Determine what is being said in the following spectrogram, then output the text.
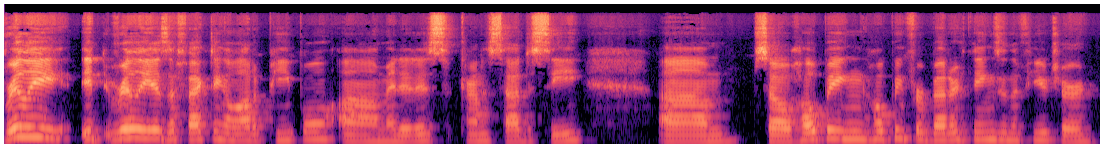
really, it really is affecting a lot of people. Um, and it is kind of sad to see. Um, so hoping, hoping for better things in the future.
